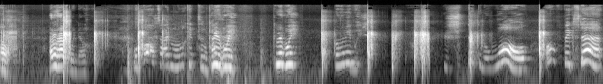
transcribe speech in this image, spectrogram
Oh. I don't have a window. We'll go outside and look at the. Come here, boy. Come here, boy. Oh, let me, boy. You're stuck in a wall. I'll fix that.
